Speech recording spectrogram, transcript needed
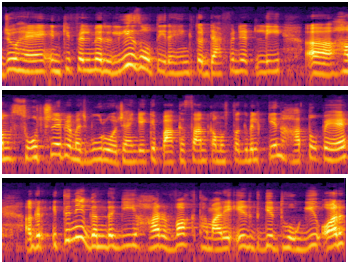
जो है, इनकी फ़िल्में रिलीज़ होती रहेंगी तो डेफिनेटली हम सोचने पर मजबूर हो जाएँगे कि पाकिस्तान का मुस्तबिल किन हाथों पर है। अगर इतनी गंदगी हर वक्त हमारे इर्द गिर्द होगी और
